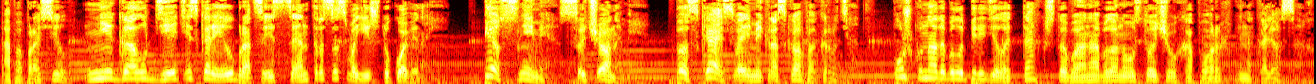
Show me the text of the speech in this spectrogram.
а попросил не галдеть и скорее убраться из центра со своей штуковиной. Пес с ними, с учеными. Пускай свои микроскопы крутят. Пушку надо было переделать так, чтобы она была на устойчивых опорах и на колесах.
